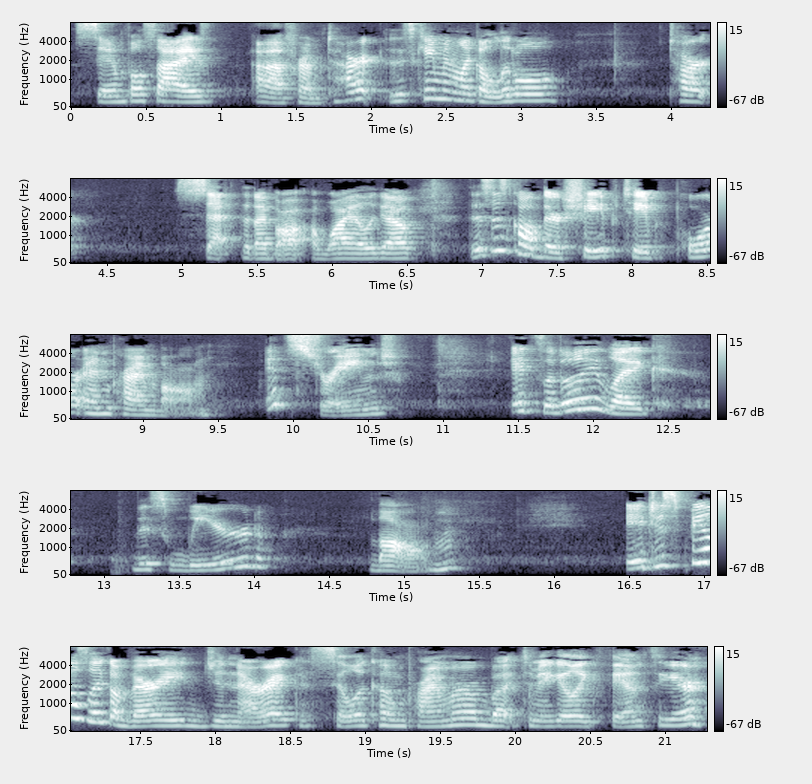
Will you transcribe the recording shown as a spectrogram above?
sample size uh, from Tarte. This came in like a little Tarte set that I bought a while ago. This is called their Shape Tape Pore and Prime Balm. It's strange. It's literally like this weird balm. It just feels like a very generic silicone primer, but to make it like fancier,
